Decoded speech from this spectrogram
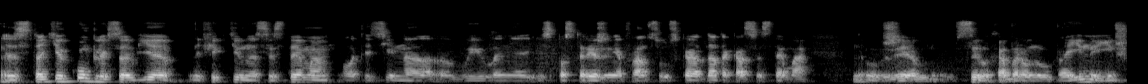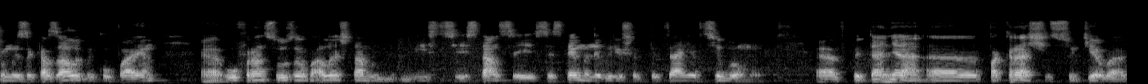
З таких комплексів є ефективна система локаційного виявлення і спостереження французька. Одна така система вже в силах оборони України, іншу ми заказали, викупаємо е, у французів, але ж там ці станції системи не вирішать питання в цілому. Е, В питання е, покращить суттєво,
